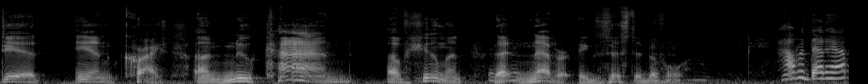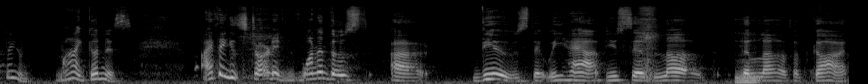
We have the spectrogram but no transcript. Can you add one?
did in Christ. A new kind of human that Mm-hmm. never existed before. How did that happen? My goodness. I think it started one of those uh, views that we have. You said love, the Mm-hmm. love of God.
